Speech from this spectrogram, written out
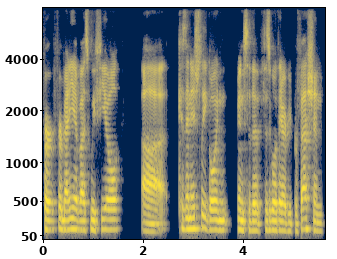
for for many of us, we feel uh, because initially going into the physical therapy profession,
